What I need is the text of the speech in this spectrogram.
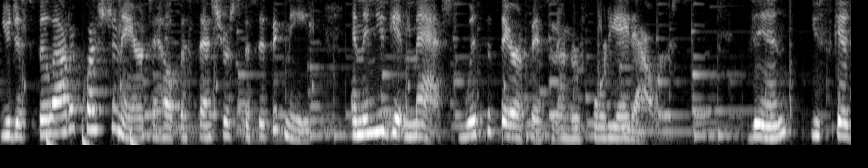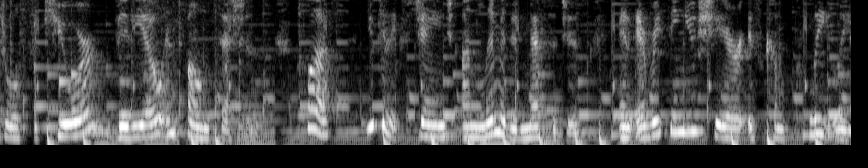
You just fill out a questionnaire to help assess your specific needs, and then you get matched with the therapist in under 48 hours. Then you schedule secure video and phone sessions. Plus, you can exchange unlimited messages, and everything you share is completely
